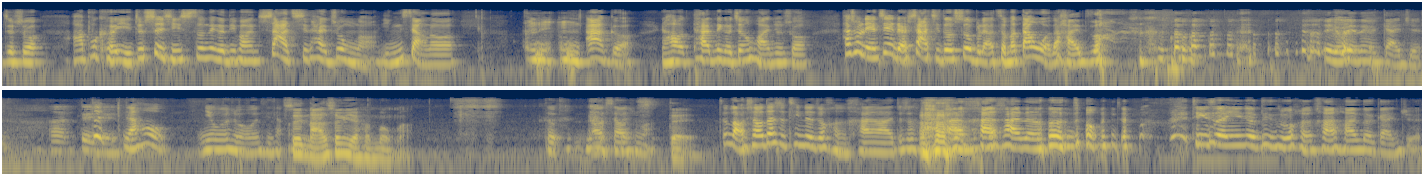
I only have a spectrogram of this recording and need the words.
就说啊不可以，就慎刑司那个地方煞气太重了，影响了，嗯嗯阿哥，然后他那个甄嬛就说，他说连这点煞气都受不了，怎么当我的孩子？有点那个感觉。嗯，对对，然后你有没有什么问题想？所以男生也很猛嘛。都，老肖是吗？对，就老肖，但是听着就很憨啊，就是很憨憨憨的那种，就听声音就听出很憨憨的感觉。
